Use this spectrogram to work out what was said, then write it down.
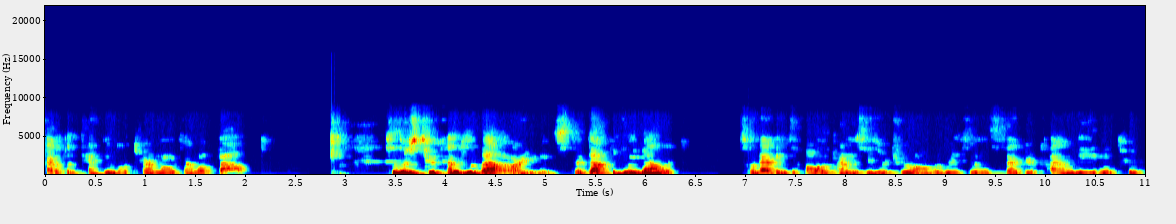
kind of a technical term when we talk about valid. So there's two kinds of valid arguments: deductively valid. So that means if all the premises are true, all the reasons that you're kind of leading to,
